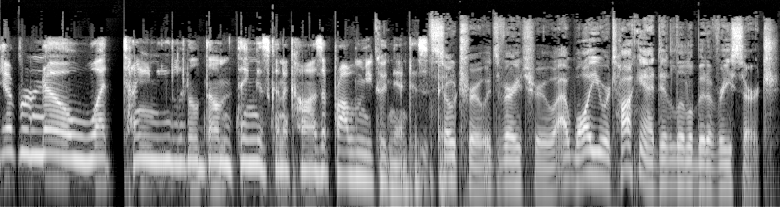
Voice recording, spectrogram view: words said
never know what tiny little dumb thing is going to cause a problem you couldn't anticipate. So true. It's very true. I, while you were talking, I did a little bit of research,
